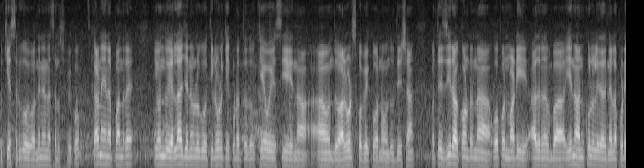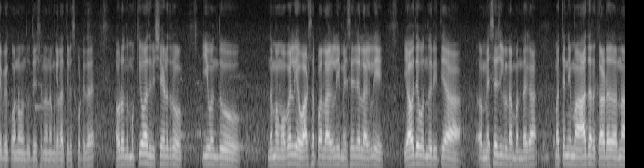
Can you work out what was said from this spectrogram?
ಮುಖ್ಯಸ್ಥರಿಗೂ ವಂದನೆಯನ್ನು ಸಲ್ಲಿಸಬೇಕು. ಕಾರಣ ಏನಪ್ಪ ಅಂದರೆ ಈ ಒಂದು ಎಲ್ಲ ಜನಗಳಿಗೂ ತಿಳುವಳಿಕೆ ಕೊಡೋಂಥದ್ದು ಕೆ ಒ ಎಸ್ ಸಿಯನ್ನು ಒಂದು ಅಳವಡಿಸ್ಕೋಬೇಕು ಅನ್ನೋ ಒಂದು ಉದ್ದೇಶ ಮತ್ತು ಝೀರೋ ಅಕೌಂಟನ್ನು ಓಪನ್ ಮಾಡಿ ಅದರ ಬ ಏನೋ ಅನುಕೂಲಗಳಿದೆ ಅದನ್ನೆಲ್ಲ ಪಡೆಯಬೇಕು ಅನ್ನೋ ಒಂದು ಉದ್ದೇಶನ ನಮಗೆಲ್ಲ ತಿಳಿಸ್ಕೊಟ್ಟಿದ್ದಾರೆ. ಅವರೊಂದು ಮುಖ್ಯವಾದ ವಿಷಯ ಹೇಳಿದ್ರು ಈ ಒಂದು ನಮ್ಮ ಮೊಬೈಲ್ಗೆ ವಾಟ್ಸಪ್ಪಲ್ಲಾಗಲಿ, ಮೆಸೇಜಲ್ಲಾಗಲಿ ಯಾವುದೇ ಒಂದು ರೀತಿಯ ಮೆಸೇಜ್ಗಳನ್ನ ಬಂದಾಗ ಮತ್ತು ನಿಮ್ಮ ಆಧಾರ್ ಕಾರ್ಡನ್ನು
